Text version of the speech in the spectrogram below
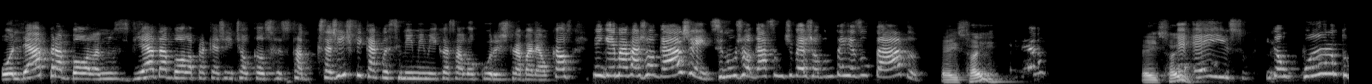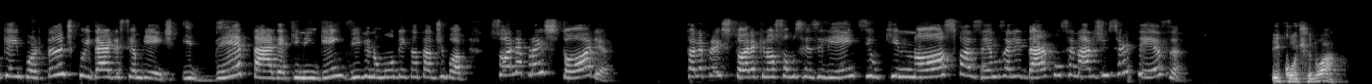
olhar para a bola, nos desviar da bola para que a gente alcance o resultado. Porque se a gente ficar com esse mimimi, com essa loucura de trabalhar o caos, ninguém mais vai jogar, gente. Se não jogar, se não tiver jogo, não tem resultado. É isso aí. Entendeu? É isso aí. É, é, isso. Então, quanto que é importante cuidar desse ambiente? E detalhe é que ninguém vive no mundo encantado de Bob. Só olha para a história. Só olha para a história que nós somos resilientes e o que nós fazemos é lidar com cenários de incerteza. E continuar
